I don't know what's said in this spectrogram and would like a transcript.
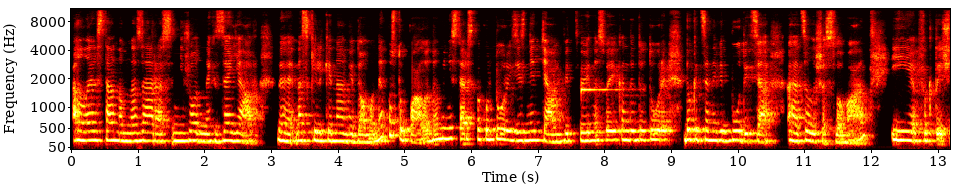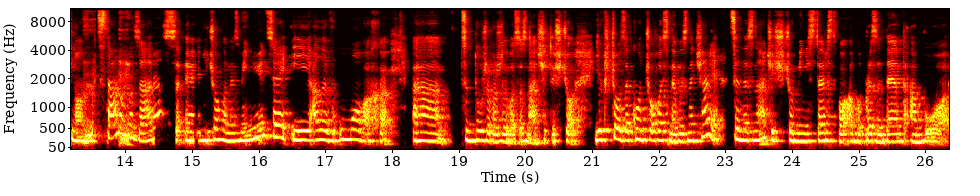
Але станом на зараз ні жодних заяв, е, наскільки нам відомо, не поступало до Міністерства культури зі зняттям відповідно своєї кандидатури. Доки це не відбудеться, е, це лише слова. І фактично, станом зараз е, нічого не змінюється. І але в умовах це дуже важливо зазначити, що якщо закон чогось не визначає, це не значить, що міністерство або президент, або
